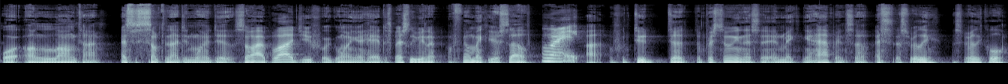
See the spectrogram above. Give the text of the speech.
for a long time. That's just something I didn't want to do. So I applaud you for going ahead, especially being a, a filmmaker yourself, Right. uh, to, to to pursuing this and, and making it happen. So that's that's really that's really cool.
